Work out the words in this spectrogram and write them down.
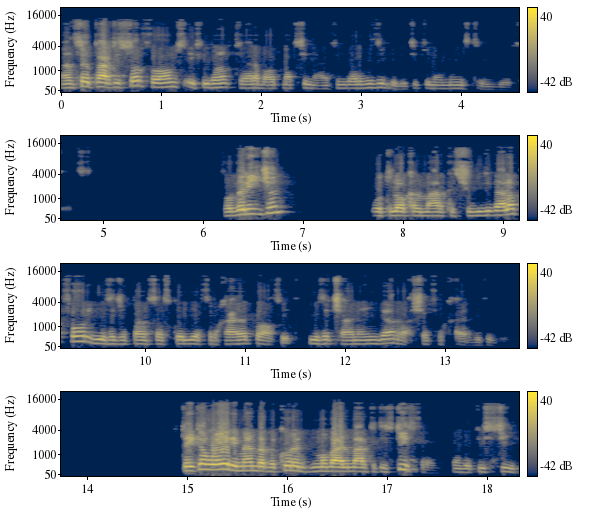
And third-party store phones if you don't care about maximizing their visibility to non-mainstream users. For the region, what local market should you develop for? Use Japan, South Korea for higher profit. Use China, India, Russia for higher visibility. Takeaway, remember the current mobile market is different from the PC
